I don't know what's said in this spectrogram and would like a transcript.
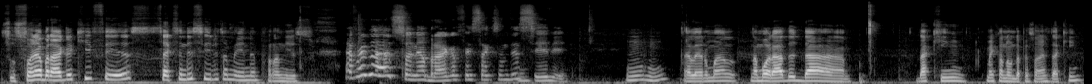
Sônia Braga que fez Sex and the City também, né? Falando nisso. É verdade, Sônia Braga fez Sex and the City. Uhum. Ela era uma namorada da. Da Kim. Como é que é o nome da personagem da Kim?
